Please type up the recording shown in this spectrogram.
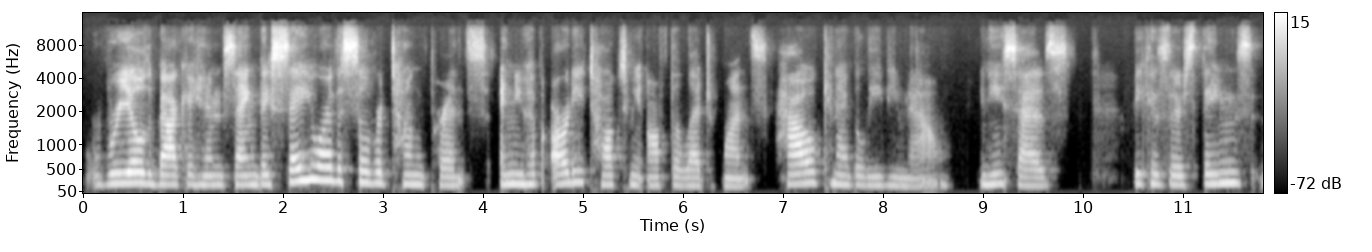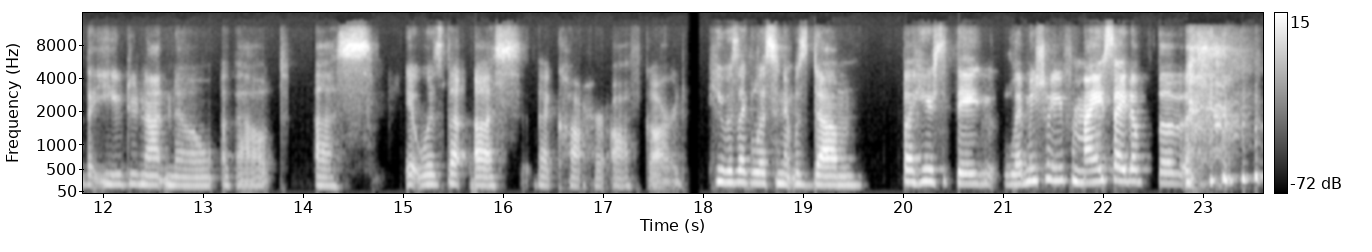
reeled back at him, saying, They say you are the silver tongue prince, and you have already talked me off the ledge once. How can I believe you now? And he says, Because there's things that you do not know about us. It was the us that caught her off guard. He was like, Listen, it was dumb. But here's the thing. Let me show you from my side of the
